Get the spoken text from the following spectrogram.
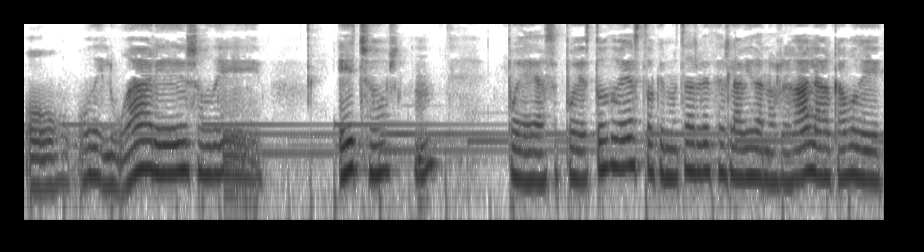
o, de lugares o de hechos. Pues, pues todo esto que muchas veces la vida nos regala al cabo de,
